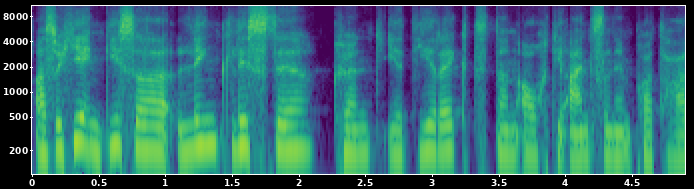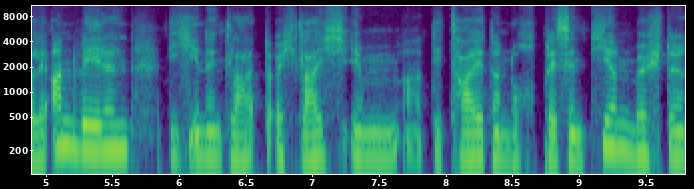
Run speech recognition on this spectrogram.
Also hier in dieser Linkliste könnt ihr direkt dann auch die einzelnen Portale anwählen, die ich Ihnen euch gleich im äh, Detail dann noch präsentieren möchte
